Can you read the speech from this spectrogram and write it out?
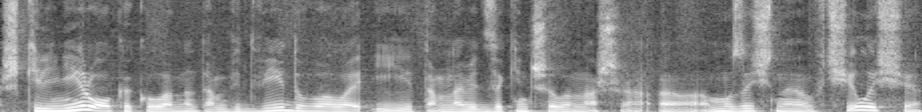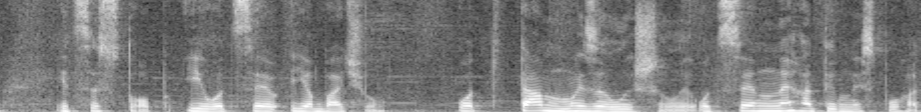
шкільні роки, коли вона там відвідувала і там навіть закінчила наше е, музичне вчилище, і це стоп. І оце я бачу. От там ми залишили оце негативний спогад.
